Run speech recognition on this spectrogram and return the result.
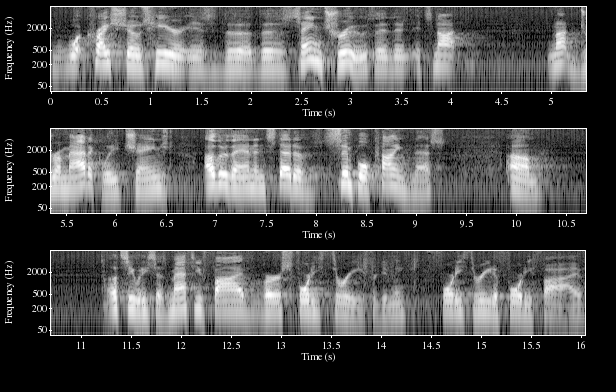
what Christ shows here is the, the same truth. It's not, not dramatically changed, other than instead of simple kindness. Um, let's see what he says. Matthew 5, verse 43, forgive me, 43 to 45.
